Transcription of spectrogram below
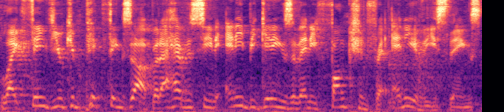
Like things you can pick things up, but I haven't seen any beginnings of any function for any of these things.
